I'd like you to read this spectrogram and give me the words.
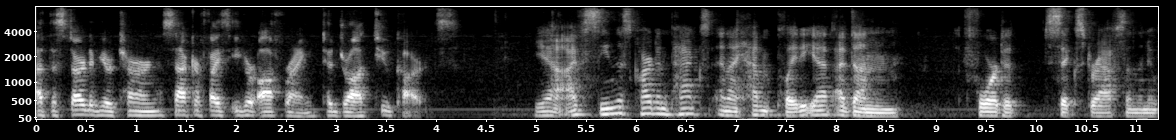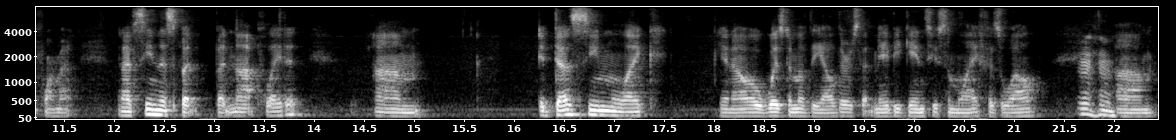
At the start of your turn, sacrifice Eager Offering to draw two cards. Yeah, I've seen this card in packs, and I haven't played it yet. I've done four to six drafts in the new format, and I've seen this, but but not played it. Um, it does seem like you know wisdom of the elders that maybe gains you some life as well. Mm-hmm. Um,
